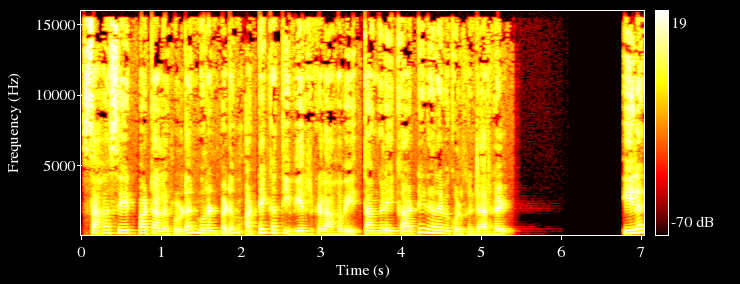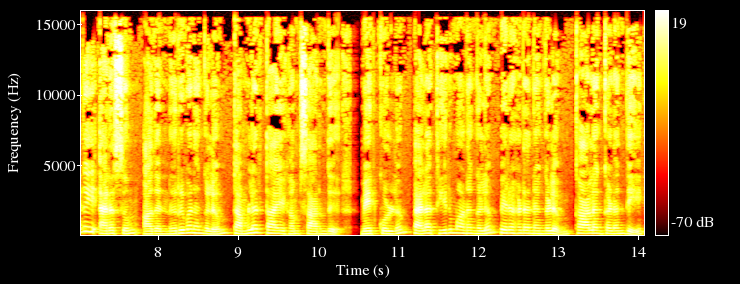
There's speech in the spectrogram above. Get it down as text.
சக செயற்பாட்டாளர்களுடன் முரண்படும் அட்டைக்கத்தி வீரர்களாகவே தங்களை காட்டி நிறைவு கொள்கின்றார்கள். இலங்கை அரசும் அதன் நிறுவனங்களும் தமிழர் தாயகம் சார்ந்து மேற்கொள்ளும் பல தீர்மானங்களும் பிரகடனங்களும் காலங்கடந்தே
